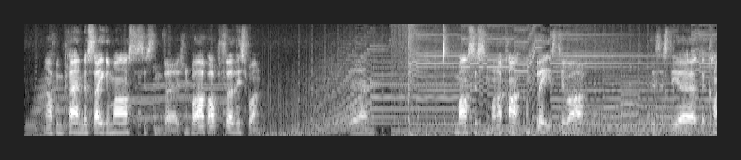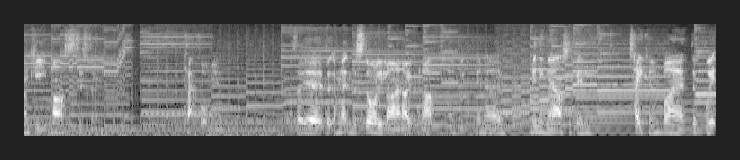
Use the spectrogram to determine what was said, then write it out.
And I've been playing the Sega Master System version, but I, I prefer this one. The um, Master System one I can't complete; it's too hard. This is the uh, the clunky Master System platforming. So yeah, I'm letting the storyline open up, and, and uh, Minnie Mouse has been taken by the witch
